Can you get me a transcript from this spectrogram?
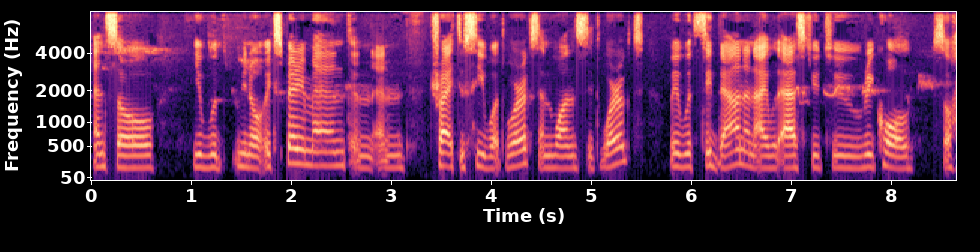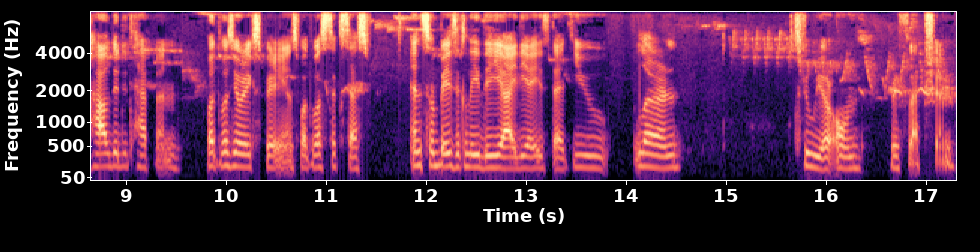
And so you would, you know, experiment and, and try to see what works. And once it worked, we would sit down and I would ask you to recall. So how did it happen? What was your experience? What was successful? And so basically the idea is that you learn through your own reflection.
